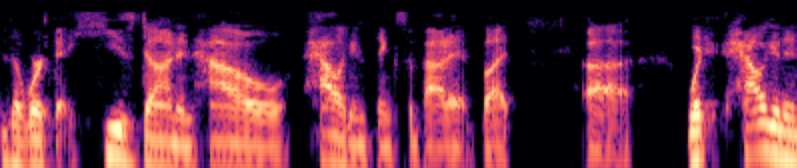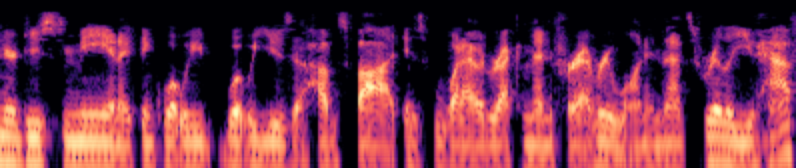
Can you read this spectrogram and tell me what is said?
the work that he's done and how Halligan thinks about it. But, uh, what Halligan introduced to me, and I think what we what we use at HubSpot is what I would recommend for everyone, and that's really you have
